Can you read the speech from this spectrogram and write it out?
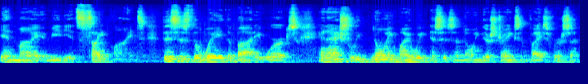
in my immediate sight lines. This is the way the body works, and actually knowing my weaknesses and knowing their strengths and vice versa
